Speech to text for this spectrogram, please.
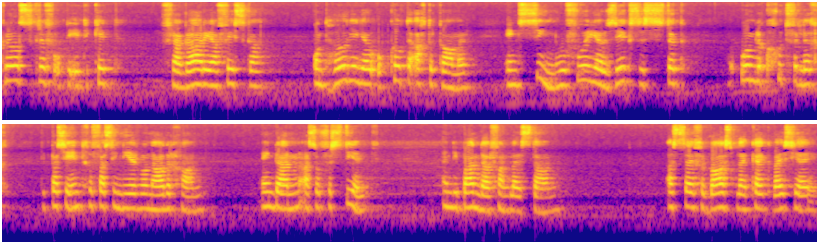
krulskrif op die etiket Fragaria Fesca onthul jy jou okkulte agterkamer en sien hoe voor jou sekse stuk 'n oomblik goed verlig die pasiënt gefassineer wil nader gaan en dan asof versteend in die band daarvan bly staan. As sy verbaas bly kyk wys jy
